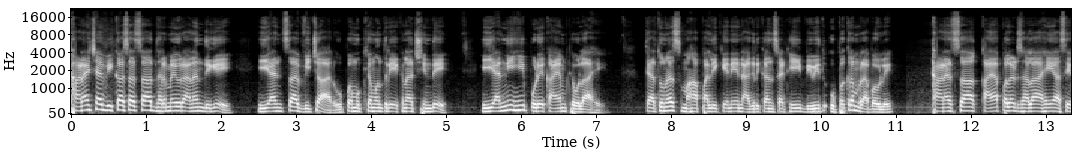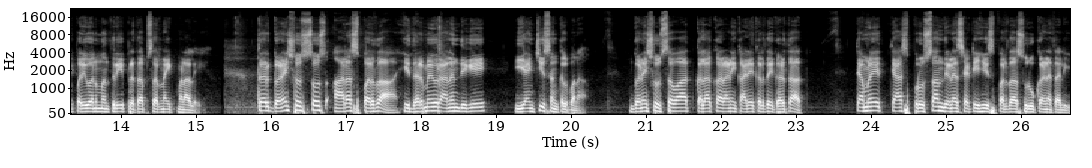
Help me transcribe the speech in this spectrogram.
ठाण्याच्या विकासाचा धर्मवीर आनंद दिघे यांचा विचार उपमुख्यमंत्री एकनाथ शिंदे यांनीही पुढे कायम ठेवला आहे. त्यातूनच महापालिकेने नागरिकांसाठी विविध उपक्रम राबवले. ठाण्याचा कायापलट झाला आहे असे परिवहन मंत्री प्रताप सरनाईक म्हणाले. तर गणेशोत्सव आरा स्पर्धा ही धर्मवीर आनंद दिघे यांची संकल्पना. गणेशोत्सवात कलाकार आणि कार्यकर्ते घडतात. त्यामुळे त्यास प्रोत्साहन देण्यासाठी ही स्पर्धा सुरू करण्यात आली.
